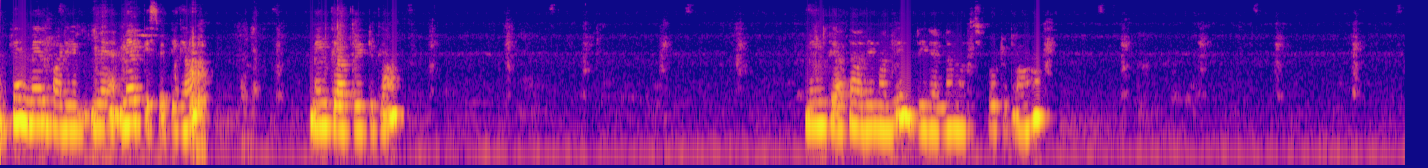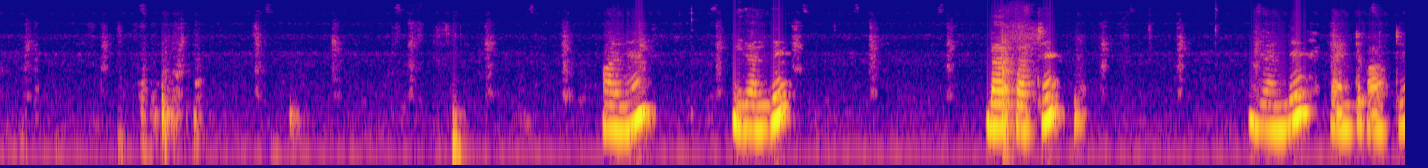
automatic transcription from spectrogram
ஓகே மேல் பாடி மே மேல் பீஸ் வெட்டிக்கலாம். மெயின் கிளாத் வெட்டிக்கலாம் மெயின் கிளாத்தும் அதே மாதிரி இப்படி ரெண்டாக மடித்து போட்டுக்கலாம். பாருங்க. இது வந்து பேக் பார்ட்டு இது வந்து ஃப்ரண்ட்டு பார்ட்டு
